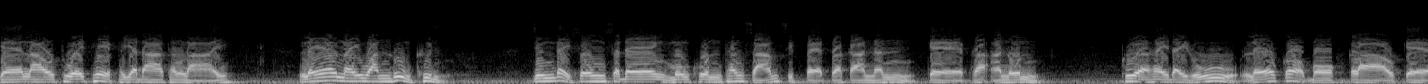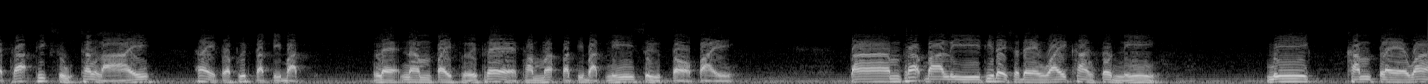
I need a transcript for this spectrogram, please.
แก่เหล่าทวยเทพพยดาทั้งหลาย แล้วในวันรุ่งขึ้น จึงได้ทรงแสดงมงคลทั้งสามสิบแปดประการนั้น แก่พระอานนท์เพื่อให้ได้รู้แล้วก็บอกกล่าวแก่พระภิกษุทั้งหลายให้ประพฤติปฏิบัติ และนำไปเผยแพร่ธรรมปฏิบัตินี้สืบต่อไป ตามพระบาลีที่ได้แสดงไว้ข้างต้นนี้ มีคำแปลว่า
